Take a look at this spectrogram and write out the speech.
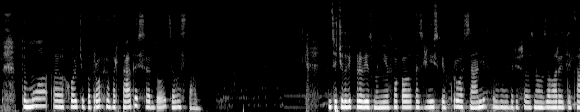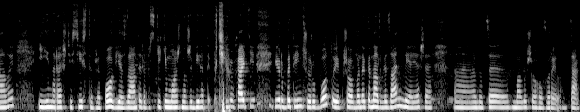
Тому е, хочу потрохи вертатися до цього стану. Цей чоловік привіз мені смаколика з львівських круасанів, тому я вирішила знову заварити кави і нарешті сісти вже пов'язати, тобто скільки можна вже бігати по тій хаті і робити іншу роботу, якщо в мене канал в'язальний, а я ще е, за це мало що говорила. Так,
